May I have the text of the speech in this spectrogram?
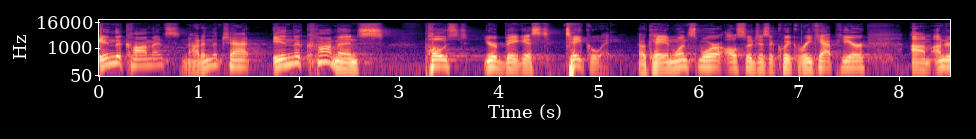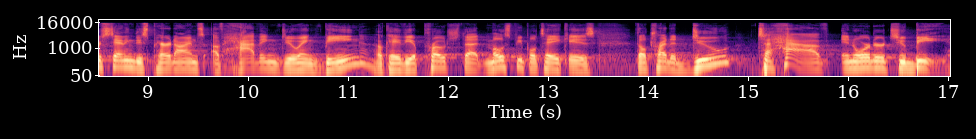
in the comments, not in the chat, in the comments, post your biggest takeaway. Okay, and once more, also just a quick recap here. Um, understanding these paradigms of having, doing, being. Okay, the approach that most people take is they'll try to do to have in order to be.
